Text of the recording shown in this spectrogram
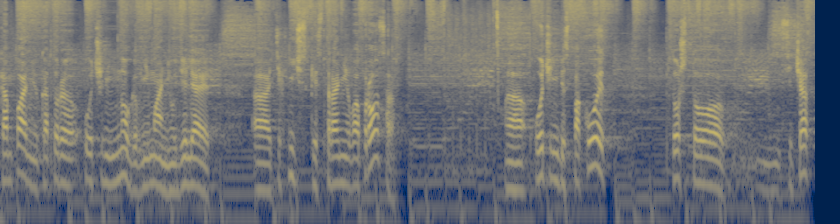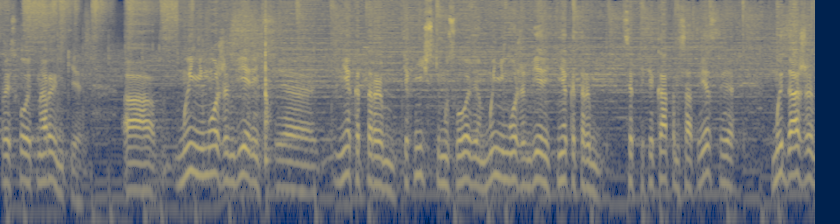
компанию, которая очень много внимания уделяет э, технической стороне вопроса, э, очень беспокоит то, что сейчас происходит на рынке. Э, мы не можем верить э, некоторым техническим условиям, мы не можем верить некоторым сертификатам соответствия, мы даже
